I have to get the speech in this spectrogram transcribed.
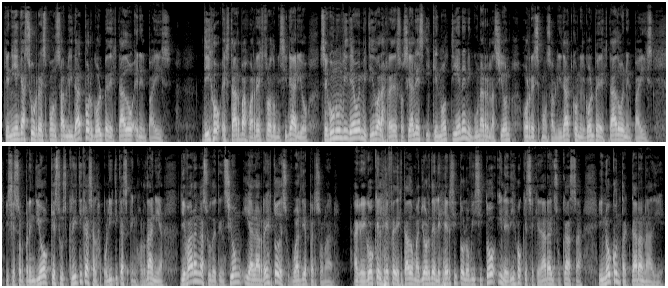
que niega su responsabilidad por golpe de Estado en el país. Dijo estar bajo arresto domiciliario, según un video emitido a las redes sociales y que no tiene ninguna relación o responsabilidad con el golpe de Estado en el país, y se sorprendió que sus críticas a las políticas en Jordania llevaran a su detención y al arresto de su guardia personal. Agregó que el jefe de Estado Mayor del Ejército lo visitó y le dijo que se quedara en su casa y no contactara a nadie.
